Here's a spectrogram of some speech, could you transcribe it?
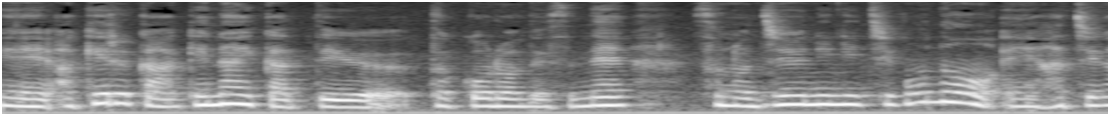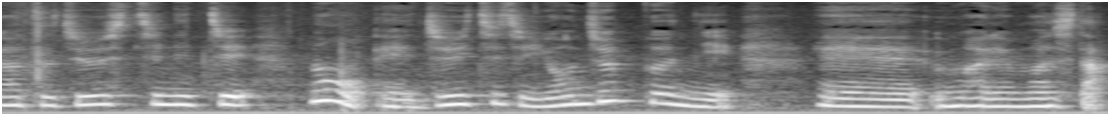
え開けるか開けないかっていうところですね。その12日後の、え8月17日の、え11時40分に、えー、生まれました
